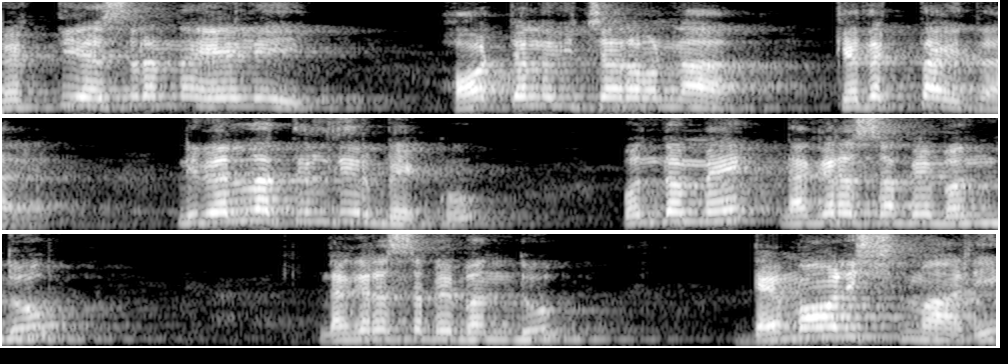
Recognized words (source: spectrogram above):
ವ್ಯಕ್ತಿ ಹೆಸರನ್ನು ಹೇಳಿ ಹೋಟೆಲ್ ವಿಚಾರವನ್ನು ಕೆದಕ್ತಾ ಇದ್ದಾರೆ. ನೀವೆಲ್ಲ ತಿಳಿದಿರಬೇಕು. ಒಂದೊಮ್ಮೆ ನಗರಸಭೆ ಬಂದು ನಗರಸಭೆ ಬಂದು ಡೆಮಾಲಿಷ್ ಮಾಡಿ,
